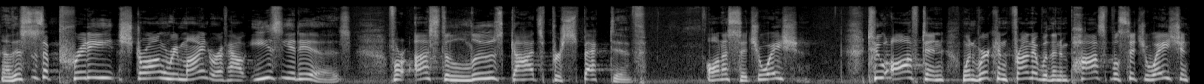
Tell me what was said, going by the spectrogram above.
Now, this is a pretty strong reminder of how easy it is for us to lose God's perspective on a situation. Too often, when we're confronted with an impossible situation,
